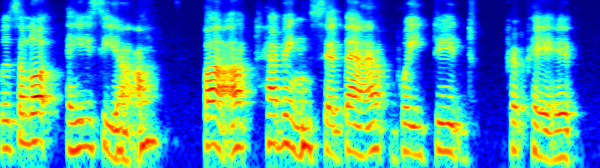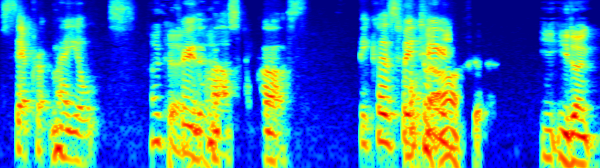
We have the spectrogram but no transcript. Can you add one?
was a lot easier. But having said that, we did prepare separate meals Okay. through the yeah. masterclass because we're What can I too? You, you don't.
